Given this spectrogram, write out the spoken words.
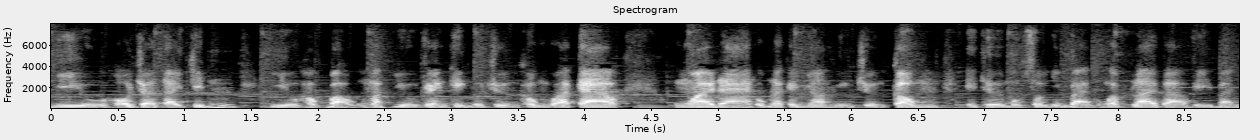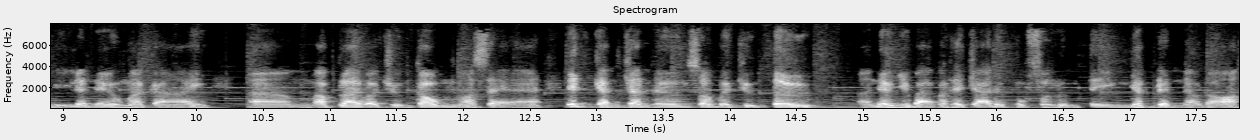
nhiều hỗ trợ tài chính nhiều học bổng mặc dù ranking của trường không quá cao. Ngoài ra cũng là cái nhóm những trường công thì thường một số những bạn cũng apply vào vì bạn nghĩ là nếu mà cái um, apply vào trường công nó sẽ ít cạnh tranh hơn so với trường tư à, nếu như bạn có thể trả được một số lượng tiền nhất định nào đó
